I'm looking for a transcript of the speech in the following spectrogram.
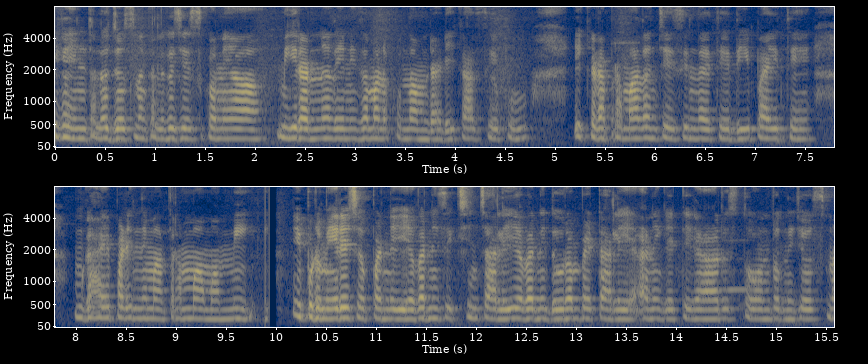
ఇక ఇంతలో జ్యోత్స్న కలుగజేసుకొని మీరన్నదే నిజం అనుకుందాం డాడీ. కాసేపు ఇక్కడ ప్రమాదం చేసిందైతే దీప అయితే గాయపడింది మాత్రం మా మమ్మీ. ఇప్పుడు మీరే చెప్పండి ఎవరిని శిక్షించాలి ఎవరిని దూరం పెట్టాలి అని గట్టిగా అరుస్తూ ఉంటుంది జ్యోత్స్న.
